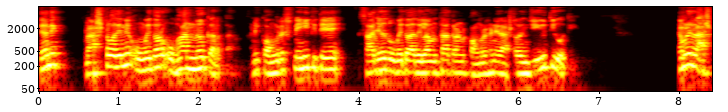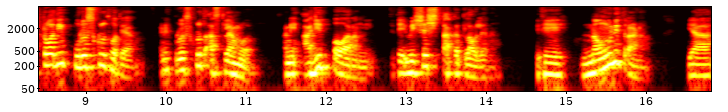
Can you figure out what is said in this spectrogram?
त्याने राष्ट्रवादीने उमेदवार उभा न करता आणि काँग्रेसनेही तिथे साहजिकच उमेदवार दिला नव्हता कारण काँग्रेस आणि राष्ट्रवादींची युती होती त्यामुळे राष्ट्रवादी पुरस्कृत होत्या. आणि पुरस्कृत असल्यामुळं आणि अजित पवारांनी तिथे विशेष ताकद लावल्यानं तिथे नवनीत राणा या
